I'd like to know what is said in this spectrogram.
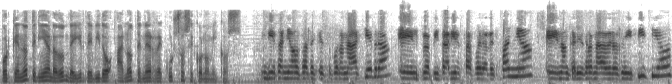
porque no tenían a dónde ir debido a no tener recursos económicos. 10 años hace que se fueron a la quiebra, el propietario está fuera de España, eh, no han querido hacer nada de los edificios,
